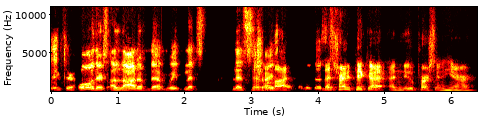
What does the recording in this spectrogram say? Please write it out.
Raise your- Oh, there's a lot of them. Wait, let's let's There's try. a lot. someone who doesn't- Let's try to pick a, a new person here.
